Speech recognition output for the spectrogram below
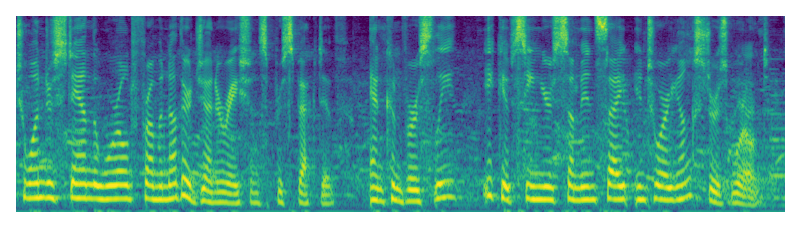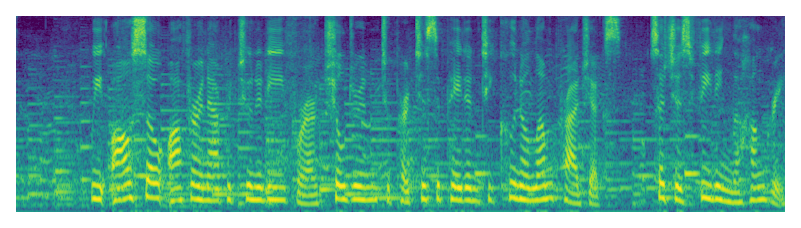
to understand the world from another generation's perspective. And conversely, it gives seniors some insight into our youngsters' world. We also offer an opportunity for our children to participate in Tikkun Olam projects, such as feeding the hungry.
